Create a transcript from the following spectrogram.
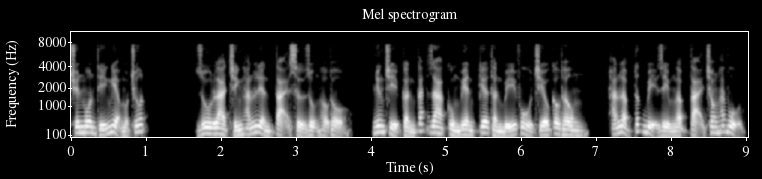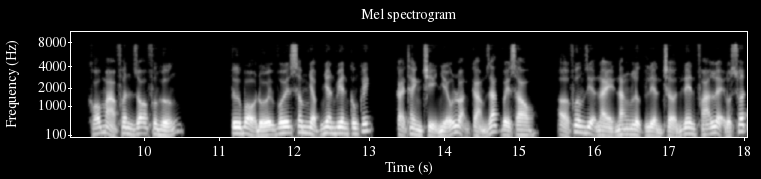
chuyên môn thí nghiệm một chút. Dù là chính hắn liền tại sử dụng hậu thổ, nhưng chỉ cần cắt ra cùng viên kia thần bí phủ chiếu câu thông, hắn lập tức bị dìm ngập tại trong hắc vụ, khó mà phân rõ phương hướng. Từ bỏ đối với xâm nhập nhân viên công kích, cải thành chỉ nhiễu loạn cảm giác về sau, ở phương diện này năng lực liền trở nên phá lệ đột xuất.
